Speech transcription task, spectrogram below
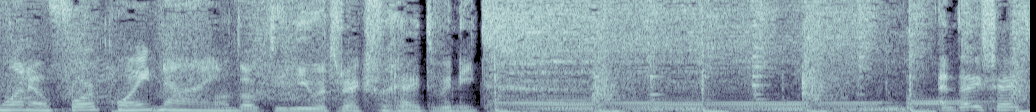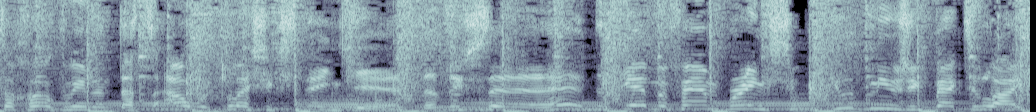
104.9. Want ook die nieuwe tracks vergeten we niet. En deze heeft toch ook weer een, dat oude classic stintje. Dat is de, hè, de Jam FM brings good music back to life.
